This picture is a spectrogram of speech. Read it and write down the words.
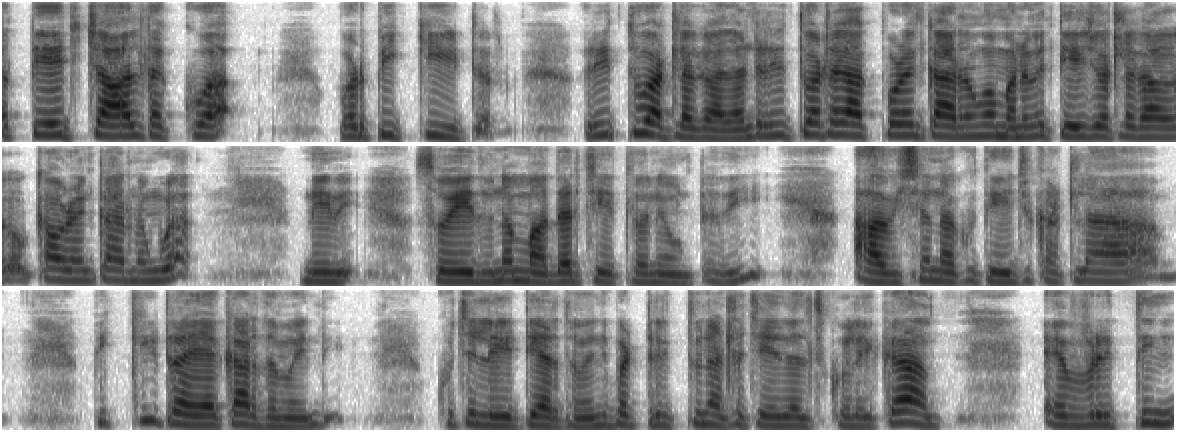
తేజ్ చాలా తక్కువ. వాడు పిక్కి ఈటర్. రిత్తు అట్లా కాదు. అంటే రిత్తు అట్లా కాకపోవడానికి కారణంగా మనమే తేజు అట్లా కావడానికి కారణం కూడా నేనే. సో ఏదైనా మదర్ చేతిలోనే ఉంటుంది. ఆ విషయం నాకు తేజుకి అట్లా పిక్కి ట్రై అయ్యాక అర్థమైంది. కొంచెం లేటే అర్థమైంది బట్ రిత్తుని అట్లా చేయదలుచుకోలేక ఎవ్రీథింగ్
